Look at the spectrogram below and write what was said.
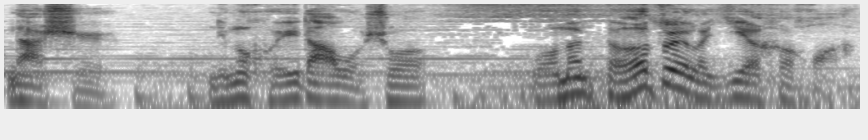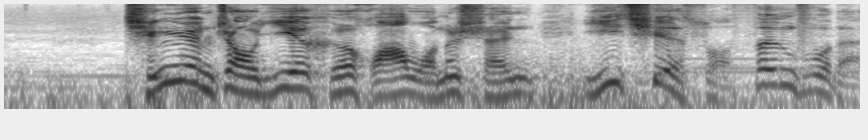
那时，你们回答我说。我们得罪了耶和华，情愿照耶和华我们神一切所吩咐的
